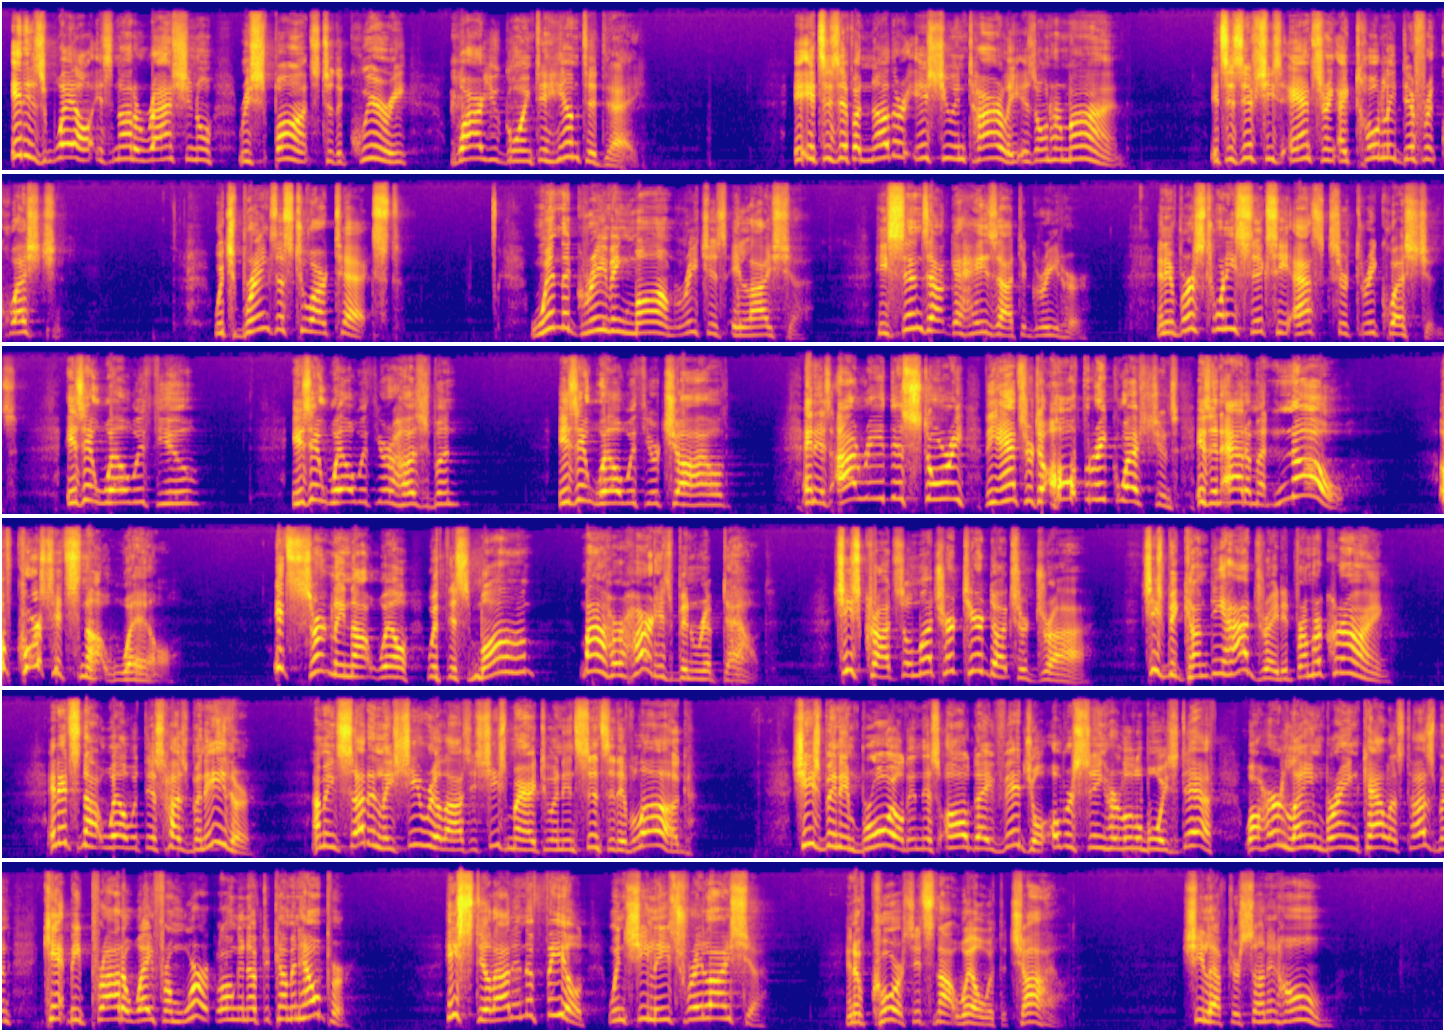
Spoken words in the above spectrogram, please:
It is well is not a rational response to the query, Why are you going to him today? It's as if another issue entirely is on her mind. It's as if she's answering a totally different question. Which brings us to our text. When the grieving mom reaches Elisha, he sends out Gehazi to greet her. And in verse 26, he asks her three questions Is it well with you? Is it well with your husband? Is it well with your child? And as I read this story, the answer to all three questions is an adamant no. Of course, it's not well. It's certainly not well with this mom. My, her heart has been ripped out. She's cried so much her tear ducts are dry. She's become dehydrated from her crying. And it's not well with this husband either. I mean, suddenly she realizes she's married to an insensitive lug. She's been embroiled in this all day vigil overseeing her little boy's death while her lame brain, calloused husband can't be pried away from work long enough to come and help her. He's still out in the field when she leaves for Elisha. And of course, it's not well with the child. She left her son at home.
